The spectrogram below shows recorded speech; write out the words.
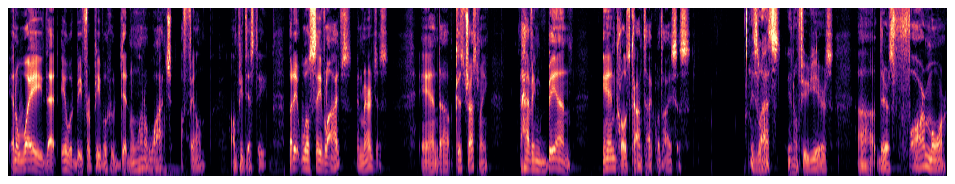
in a way that it would be for people who didn't want to watch a film on PTSD, but it will save lives and marriages, and because trust me, having been in close contact with ISIS these last you know few years, uh, there's far more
